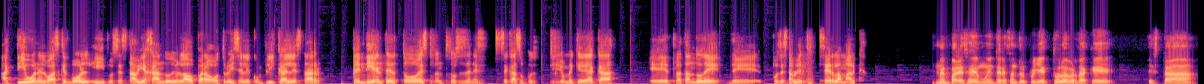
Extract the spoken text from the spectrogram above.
activo en el básquetbol y pues está viajando de un lado para otro y se le complica el estar pendiente de todo esto. Entonces, en este caso, pues yo me quedé acá eh, tratando de, pues, establecer la marca. Me parece muy interesante el proyecto, la verdad que está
